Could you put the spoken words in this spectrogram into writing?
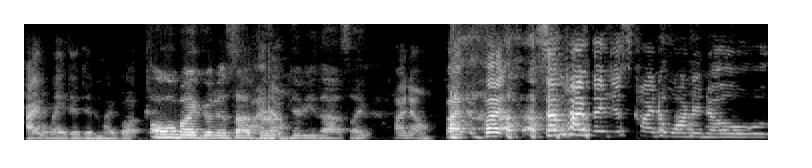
highlighted in my book. Oh my goodness, that's I know. for Kimmy. That's like, I know, but but sometimes I just kind of want to know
